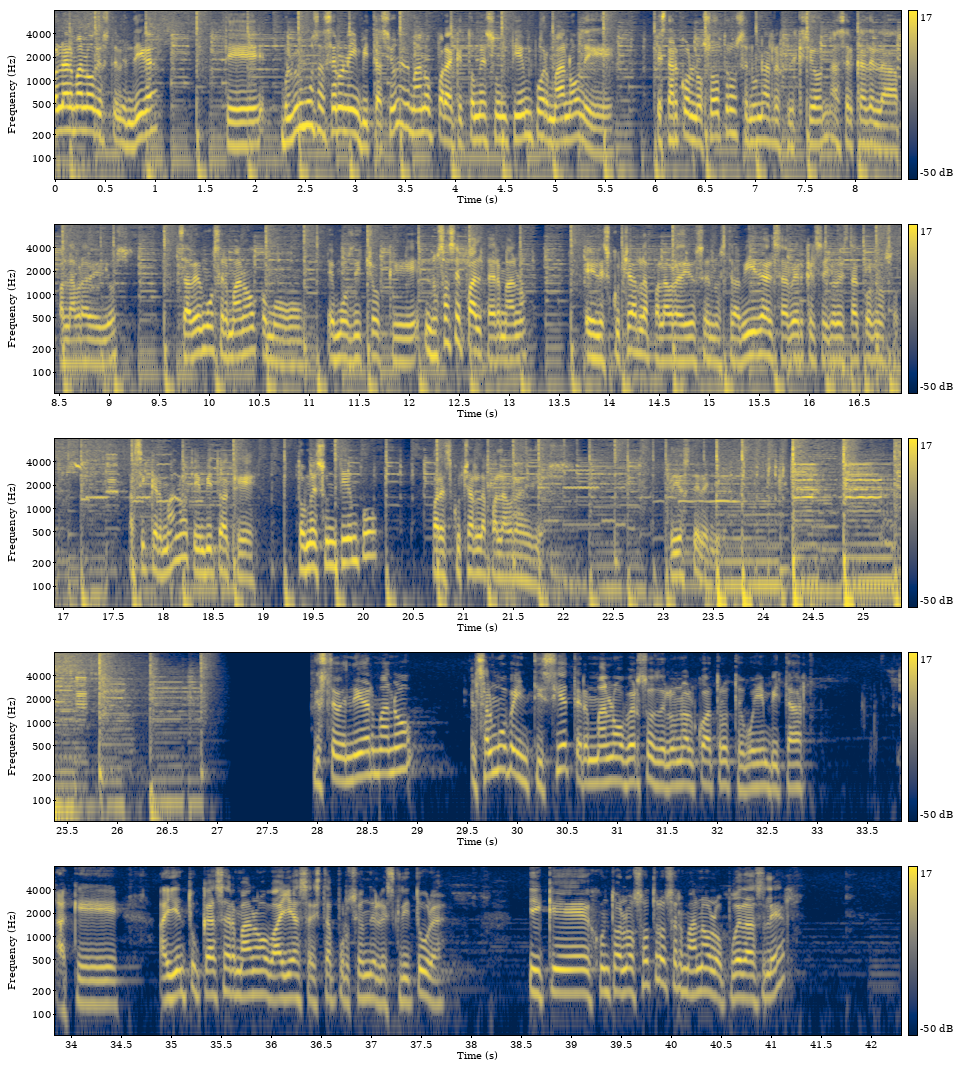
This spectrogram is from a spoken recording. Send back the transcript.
Hola hermano, Dios te bendiga. Te volvemos a hacer una invitación hermano para que tomes un tiempo hermano de estar con nosotros en una reflexión acerca de la palabra de Dios. Sabemos hermano, como hemos dicho, que nos hace falta hermano el escuchar la palabra de Dios en nuestra vida, el saber que el Señor está con nosotros. Así que hermano, te invito a que tomes un tiempo para escuchar la palabra de Dios. Dios te bendiga. Dios te bendiga, hermano. El Salmo 27, hermano, versos del 1 al 4, te voy a invitar a que ahí en tu casa, hermano, vayas a esta porción de la Escritura y que junto a nosotros, hermano, lo puedas leer.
